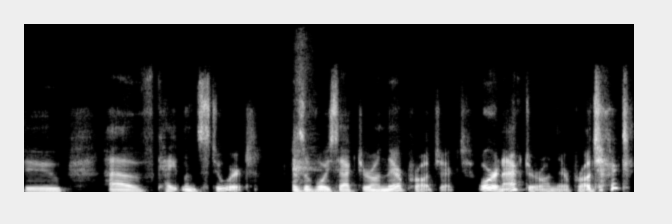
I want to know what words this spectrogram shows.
to have Caitlin Stuart as a voice actor on their project or an actor on their project,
